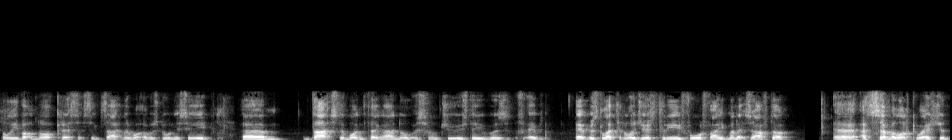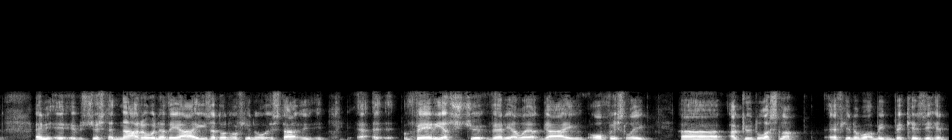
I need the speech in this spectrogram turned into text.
believe it or not, Chris, it's exactly what I was going to say. Um, that's the one thing I noticed from Tuesday was it, it was literally just three, four, five minutes after uh, a similar question, and it, it, was just a narrowing of the eyes. I don't know if you noticed that. It, it, very astute, very alert guy. Obviously, uh, a good listener if you know what I mean, because he had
